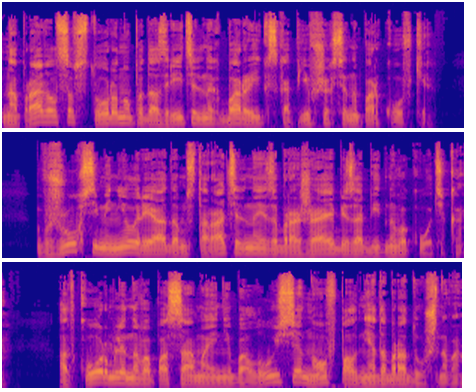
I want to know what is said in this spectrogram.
направился в сторону подозрительных барыг, скопившихся на парковке. Вжух семенил рядом, старательно изображая безобидного котика. Откормленного по самое не балуйся, но вполне добродушного.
